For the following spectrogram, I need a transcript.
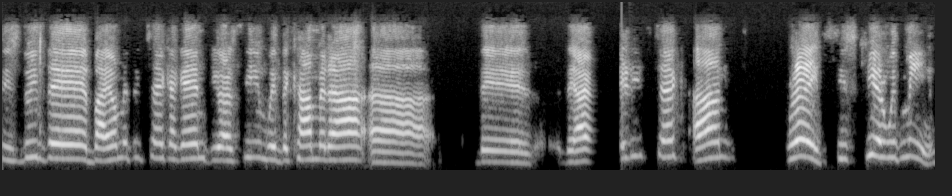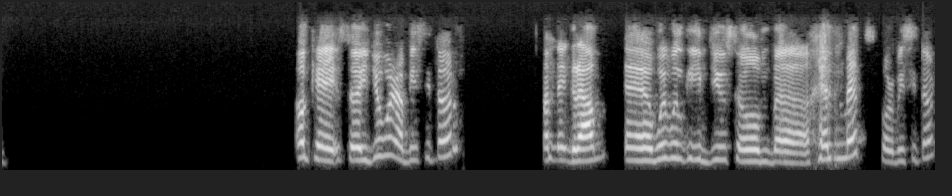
She's doing the biometric check again. You are seeing with the camera the the iris check and great, she's here with me. Okay, so you were a visitor on the ground. Uh, we will give you some uh, helmets for visitors.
